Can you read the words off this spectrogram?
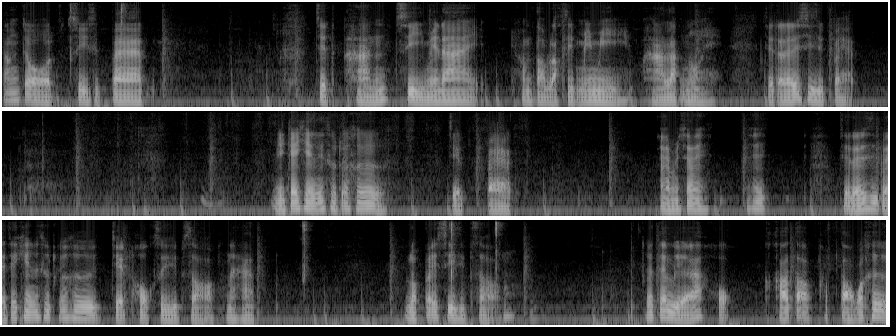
ตั้งโจทย์ 48 7 หาร 4 ไม่ได้ คำตอบหลัก10ไม่มีหารหลักหน่วย7อะไรได้48มีใกล้เคียงที่สุดก็คือ7 8อ่าไม่ใช่ไม่ใช่7ได้48ใกล้เคียงที่สุดก็คือ7 6 42นะครับลบไป42ก็จะเหลือ6เขาตอบคำตอบก็คือ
